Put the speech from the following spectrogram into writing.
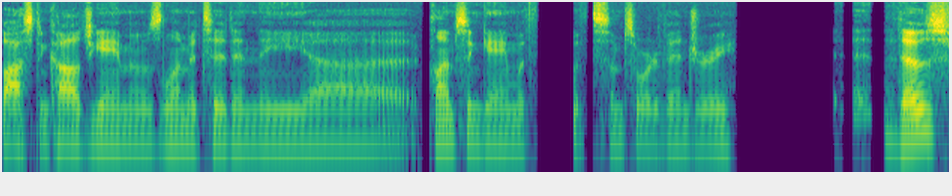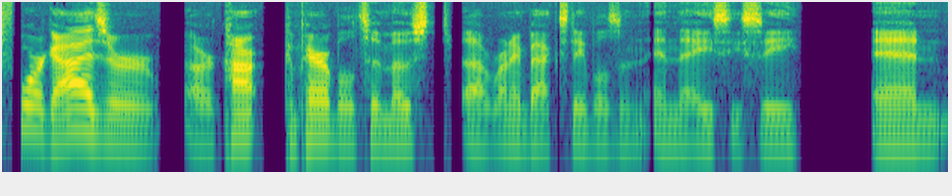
Boston College game and was limited in the uh, Clemson game with with some sort of injury. Those four guys are are comparable to most uh, running back stables in, in the ACC, and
